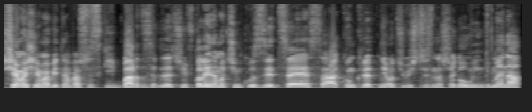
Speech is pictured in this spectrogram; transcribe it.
Siema, siema, witam was wszystkich bardzo serdecznie w kolejnym odcinku z CS-a, konkretnie oczywiście z naszego Wingmana.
